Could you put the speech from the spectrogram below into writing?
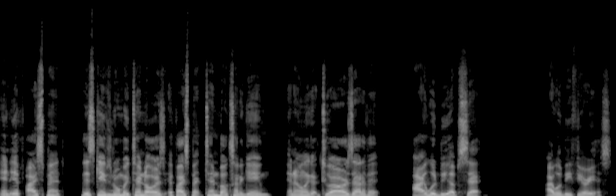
And if I spent this game's normally $10, if I spent 10 bucks on a game and I only got 2 hours out of it, I would be upset. I would be furious.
